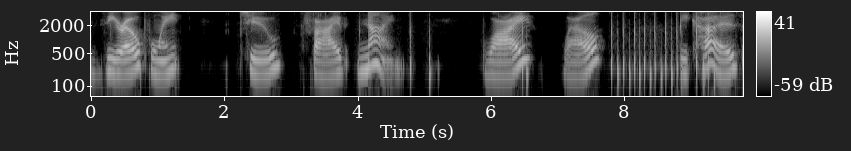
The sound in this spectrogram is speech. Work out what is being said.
0 0.259. Why? Well, because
